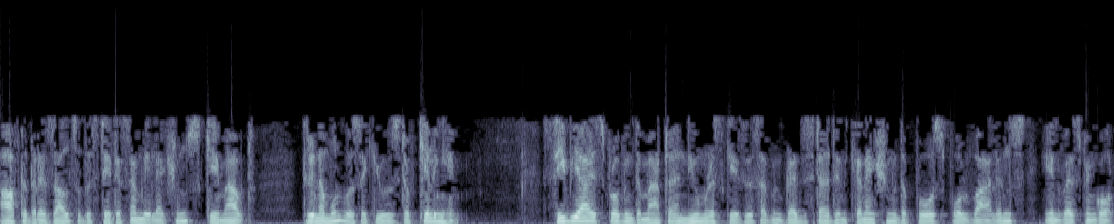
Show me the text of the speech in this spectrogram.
after the results of the state assembly elections came out. Trinamool was accused of killing him. CBI is probing the matter and numerous cases have been registered in connection with the post-poll violence in West Bengal.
